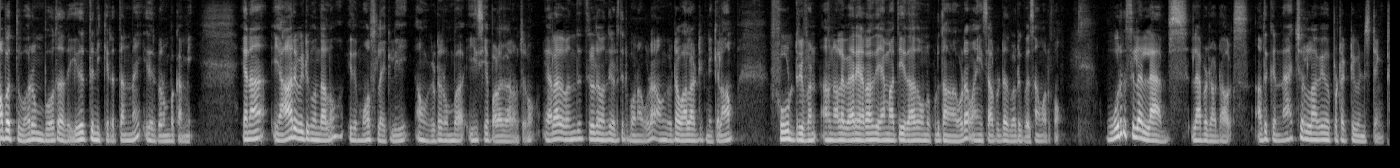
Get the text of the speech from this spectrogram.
ஆபத்து வரும்போது அதை எதிர்த்து நிற்கிற தன்மை இதற்கு ரொம்ப கம்மி. ஏன்னா யார் வீட்டுக்கு வந்தாலும் இது மோஸ்ட் லைக்லி அவங்கக்கிட்ட ரொம்ப ஈஸியாக பழக ஆரம்பிச்சிடும். யாராவது வந்து திருட வந்து எடுத்துகிட்டு போனால் கூட அவங்கக்கிட்ட வாலாட்டிட்டு நிற்கலாம் ஃபுட் ட்ரிவன் அதனால் வேறு யாராவது ஏமாற்றி ஏதாவது ஒன்று கொடுத்தாங்கன்னா கூட வாங்கி சாப்பிட்டுட்டு அது பாட்டுக்கு பேசாமல் இருக்கும். ஒரு சில லேப்ஸ் லேபடா டாக்ஸ் அதுக்கு நேச்சுரலாகவே ஒரு ப்ரொடெக்டிவ் இன்ஸ்டிங்க்ட்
